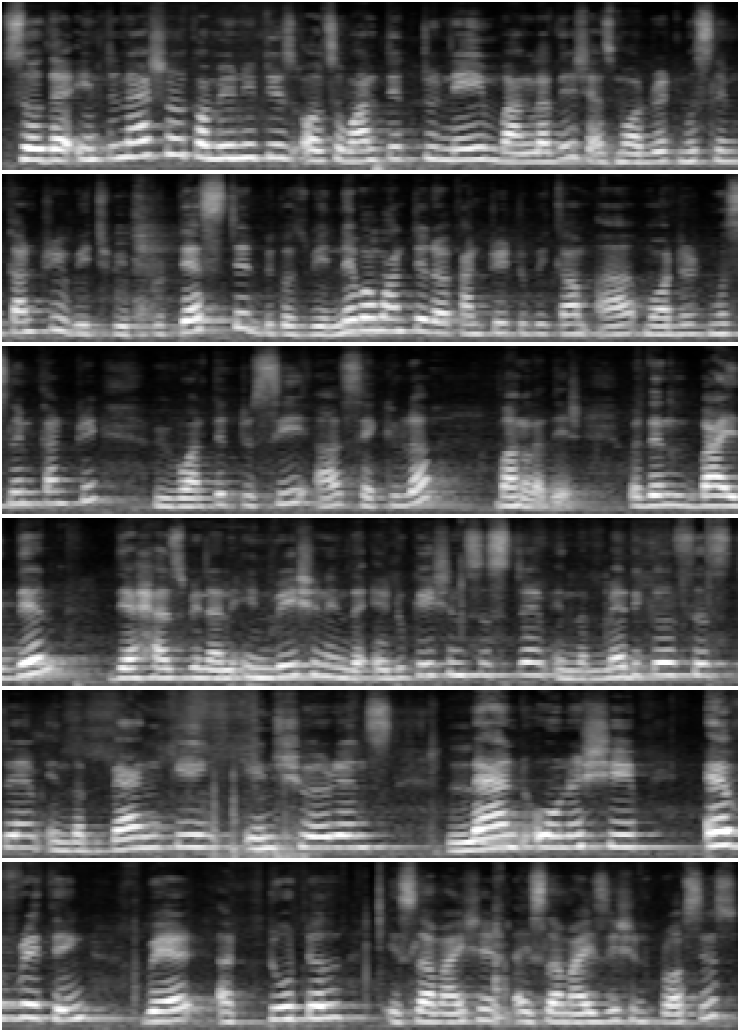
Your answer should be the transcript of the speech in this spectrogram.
So the international communities also wanted to name Bangladesh as moderate Muslim country, which we protested because we never wanted our country to become a moderate Muslim country. We wanted to see a secular Bangladesh. But then by then, there has been an invasion in the education system, in the medical system, in the banking, insurance, land ownership, everything where a total Islamization, Islamization process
